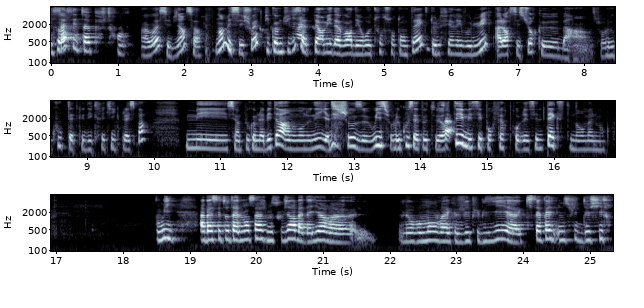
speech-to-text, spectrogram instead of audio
Et ça, c'est top, je trouve. Ah ouais, c'est bien ça. Non, mais c'est chouette. Puis comme tu dis, ça te permet d'avoir des retours sur ton texte, de le faire évoluer. Alors c'est sûr que, ben, sur le coup, peut-être que des critiques plaisent pas. Mais c'est un peu comme la bêta. À un moment donné, il y a des choses, oui, sur le coup, ça peut te heurter, mais c'est pour faire progresser le texte, normalement. Oui, ah bah c'est totalement ça. Je me souviens, bah d'ailleurs, euh, le roman voilà, que je vais publier, euh, qui s'appelle Une suite de chiffres,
